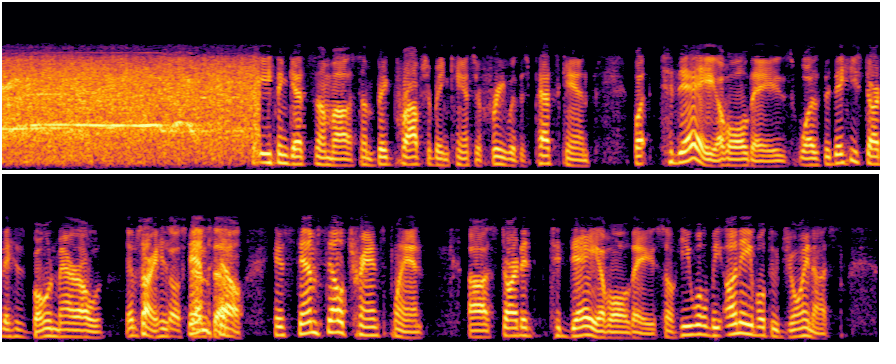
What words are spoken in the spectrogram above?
so Ethan gets some uh, some big props for being cancer-free with his PET scan. But today, of all days, was the day he started his bone marrow. I'm sorry, his No, stem, stem cell. His stem cell transplant uh, started today, of all days. So he will be unable to join us.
